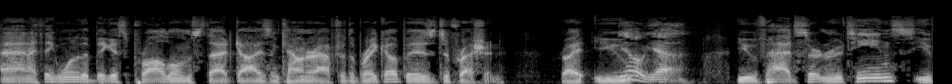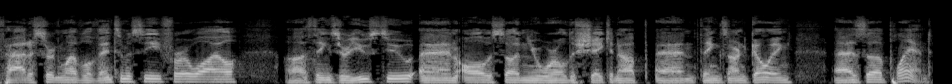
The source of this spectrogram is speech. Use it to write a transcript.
And I think one of the biggest problems that guys encounter after the breakup is depression, right? You, oh yeah, you've had certain routines, you've had a certain level of intimacy for a while, uh, things you're used to, and all of a sudden your world is shaken up and things aren't going as uh, planned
